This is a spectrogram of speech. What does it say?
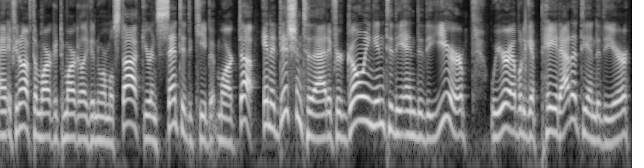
And if you don't have to market to market like a normal stock, you're incented to keep it marked up. In addition to that, if you're going into the end of the year where you're able to get paid out at the end of the year,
